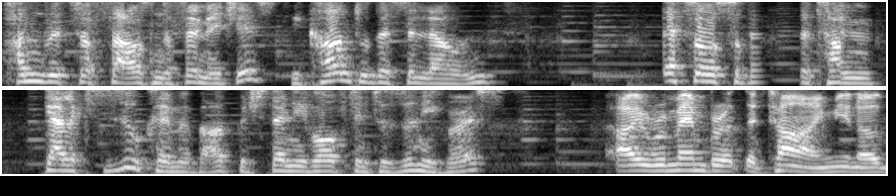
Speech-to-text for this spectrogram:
hundreds of thousands of images we can't do this alone that's also the, the time galaxy zoo came about which then evolved into zooniverse I remember at the time, you know,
